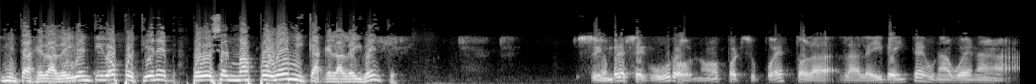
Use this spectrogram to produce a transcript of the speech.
mientras que la ley 22 pues tiene puede ser más polémica que la ley 20. Sí, hombre, seguro, ¿no? Por supuesto, la, la ley 20 es una buena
